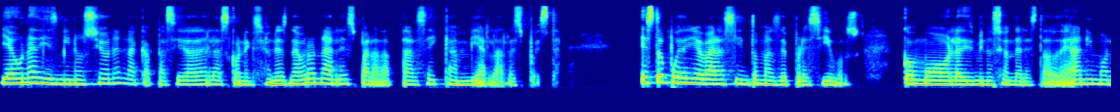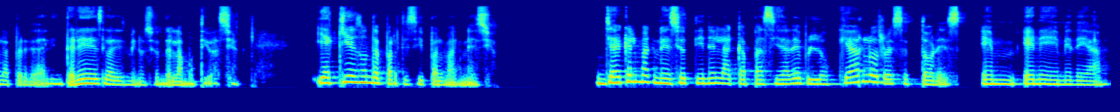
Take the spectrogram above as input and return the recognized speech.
y a una disminución en la capacidad de las conexiones neuronales para adaptarse y cambiar la respuesta. Esto puede llevar a síntomas depresivos, como la disminución del estado de ánimo, la pérdida del interés, la disminución de la motivación. Y aquí es donde participa el magnesio ya que el magnesio tiene la capacidad de bloquear los receptores en NMDA,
